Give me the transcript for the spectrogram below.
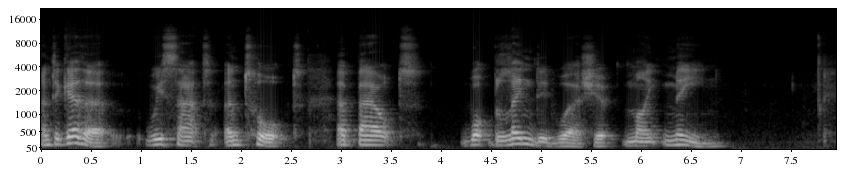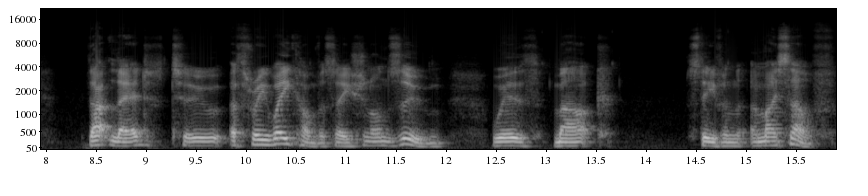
and together we sat and talked about what blended worship might mean. That led to a three way conversation on Zoom with Mark, Stephen, and myself.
